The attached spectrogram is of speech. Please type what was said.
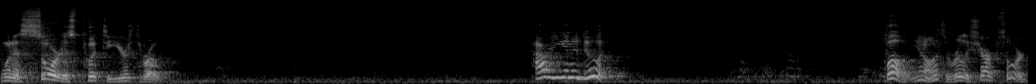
when a sword is put to your throat? How are you going to do it? Well, you know, it's a really sharp sword.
